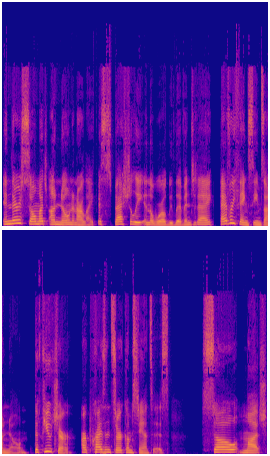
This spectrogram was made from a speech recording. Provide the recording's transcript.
And there's so much unknown in our life, especially in the world we live in today. Everything seems unknown the future, our present circumstances. So much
